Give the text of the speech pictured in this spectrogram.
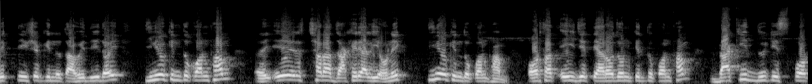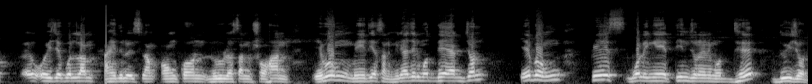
ব্যক্তি হিসেবে কিন্তু তাহিদ হৃদয়, তিনিও কিন্তু কনফার্ম এছাড়া জাকের আলী অনেক, তিনিও কিন্তু কনফার্ম অর্থাৎ এই যে তেরো জন কিন্তু কনফার্ম বাকি দুইটি স্পট ওই যে বললাম নাহিদুল ইসলাম, অঙ্কন, নুরুল হাসান, সোহান এবং মেহেদি হাসান মিরাজের মধ্যে একজন এবং পেস বোলিংয়ে তিনজনের মধ্যে দুইজন।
